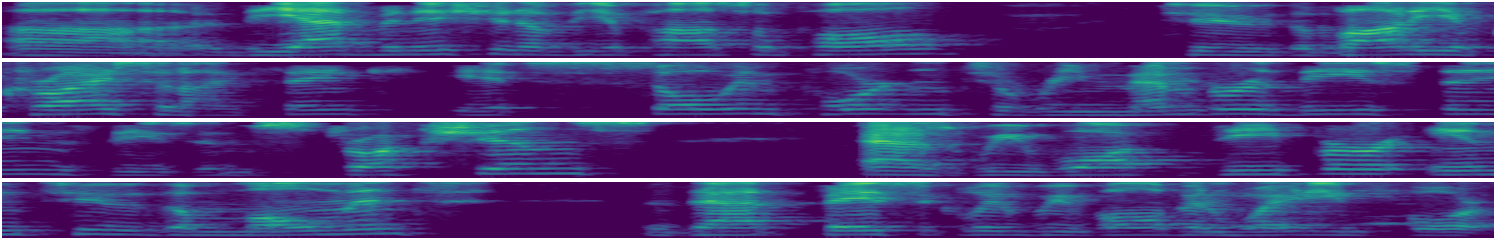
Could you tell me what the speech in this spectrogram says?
uh, the admonition of the Apostle Paul to the body of Christ. And I think it's so important to remember these things, these instructions, as we walk deeper into the moment that basically we've all been waiting for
